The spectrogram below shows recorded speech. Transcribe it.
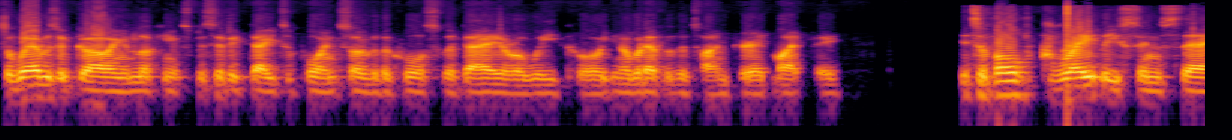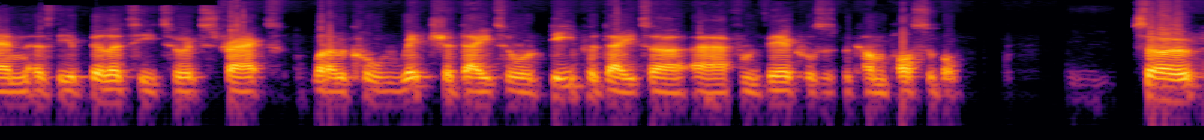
So where was it going and looking at specific data points over the course of a day or a week or, you know, whatever the time period might be. It's evolved greatly since then as the ability to extract what I would call richer data or deeper data uh, from vehicles has become possible. So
